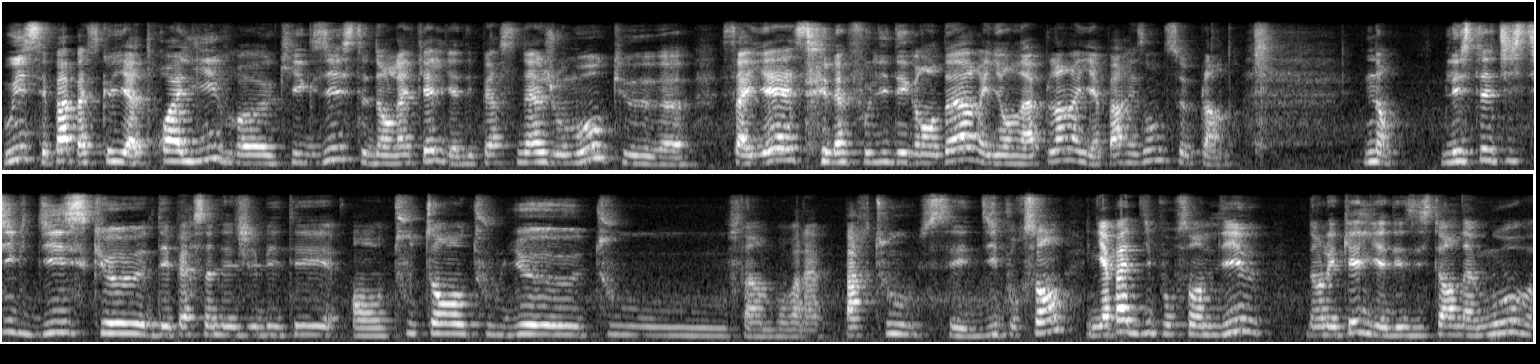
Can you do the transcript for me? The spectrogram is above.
oui, c'est pas parce qu'il y a trois livres euh, qui existent dans lesquels il y a des personnages homo que euh, ça y est, c'est la folie des grandeurs et il y en a plein et il n'y a pas raison de se plaindre. Non. Les statistiques disent que des personnes LGBT en tout temps, tout lieu, tout... Enfin bon voilà, partout, c'est 10%. Il n'y a pas de 10% de livres dans lesquels il y a des histoires d'amour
